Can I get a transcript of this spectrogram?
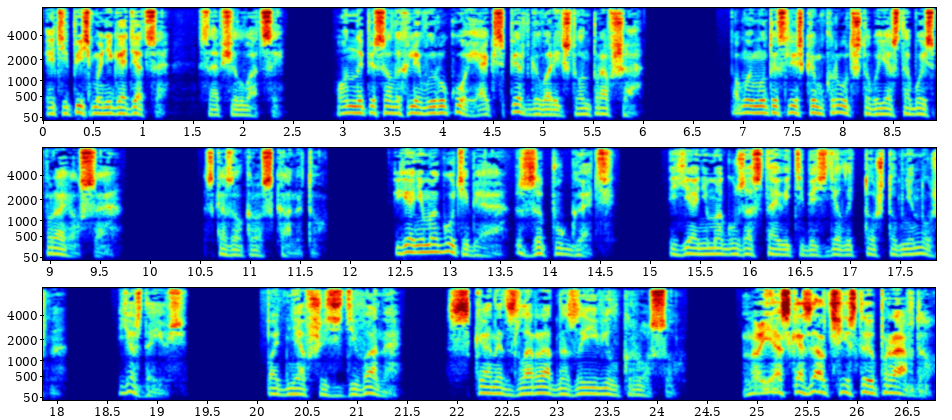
«Эти письма не годятся», — сообщил Ватси. «Он написал их левой рукой, а эксперт говорит, что он правша. По-моему, ты слишком крут, чтобы я с тобой справился», — сказал Кросс Канету. Я не могу тебя запугать. Я не могу заставить тебя сделать то, что мне нужно. Я сдаюсь. Поднявшись с дивана, Сканет злорадно заявил Кроссу. «Но я сказал чистую правду.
